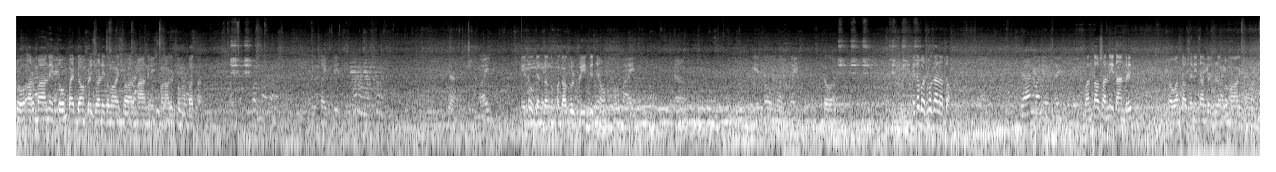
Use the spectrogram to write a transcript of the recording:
So Armani 2.5 daw ang presyo nito mga so Armani mga ganitong habat na. 2.5 din. Yan. 5. Ito ganda ng pagka-gold plated niya oh. 2.5. Yan. Ito, 1.5. Ito. Ito boss magkano to? Ayan, 1,800. 1.8. So 1,800 lang itong mga kasama.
